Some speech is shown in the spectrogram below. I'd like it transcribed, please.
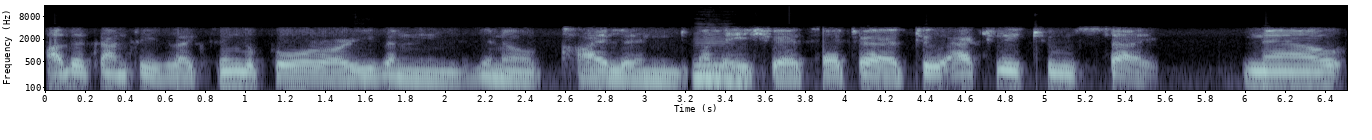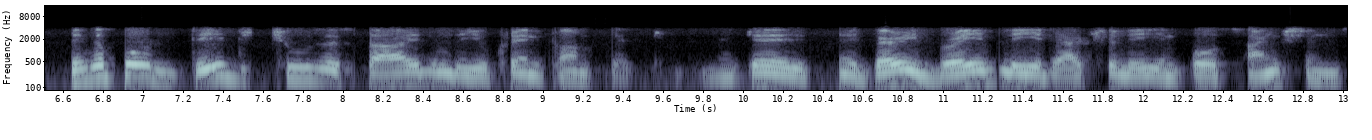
other countries like Singapore or even you know Thailand, mm. Malaysia, etc., to actually choose sides. Now, Singapore did choose a side in the Ukraine conflict. Okay, very bravely, it actually imposed sanctions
